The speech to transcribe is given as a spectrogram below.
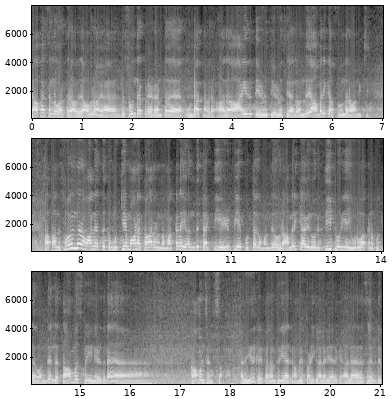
ஜாஃபர்சன் ஒருத்தர் அவர் அவரும் இந்த சுதந்திர பிரகடனத்தை உண்டாக்குனவர். அதாவது ஆயிரத்தி எழுநூற்றி எழுபத்தி ஆறில் வந்து அமெரிக்கா சுதந்திரம் வாங்குச்சு. அப்போ அந்த சுதந்திரம் வாங்குறதுக்கு முக்கியமான காரணம் இந்த மக்களை வந்து தட்டி எழுப்பிய புத்தகம் வந்து ஒரு அமெரிக்காவில் ஒரு தீப்பொறியை உருவாக்கின புத்தகம் வந்து இந்த தாமஸ் பெயின் எழுதின காமன் சென்ஸ் தான். அது இருக்குது இப்போல்லாம் ஃப்ரீயாக இருக்குது நம்மளே படிக்கலாம் நிறையா இருக்குது அதில் சில இது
